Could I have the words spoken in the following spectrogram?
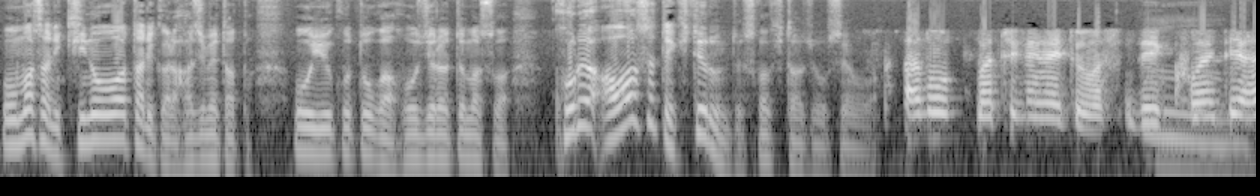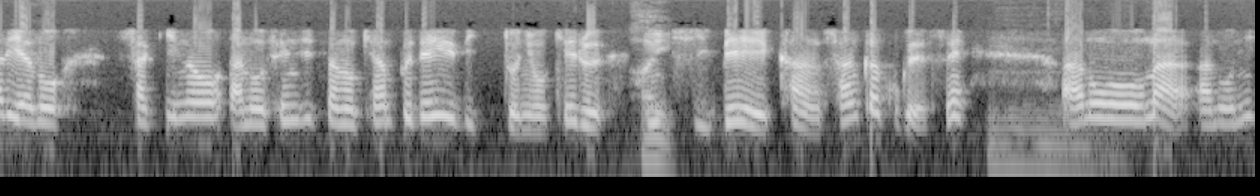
まさに昨日あたりから始めたということが報じられてますが、これ、合わせてきてるんですか、北朝鮮は。あの間違いないと思います。で、加えてやはりあの先のあの先日あのキャンプ・デイビッドにおける日米韓3カ国ですね、はい、あのまあ、あの日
